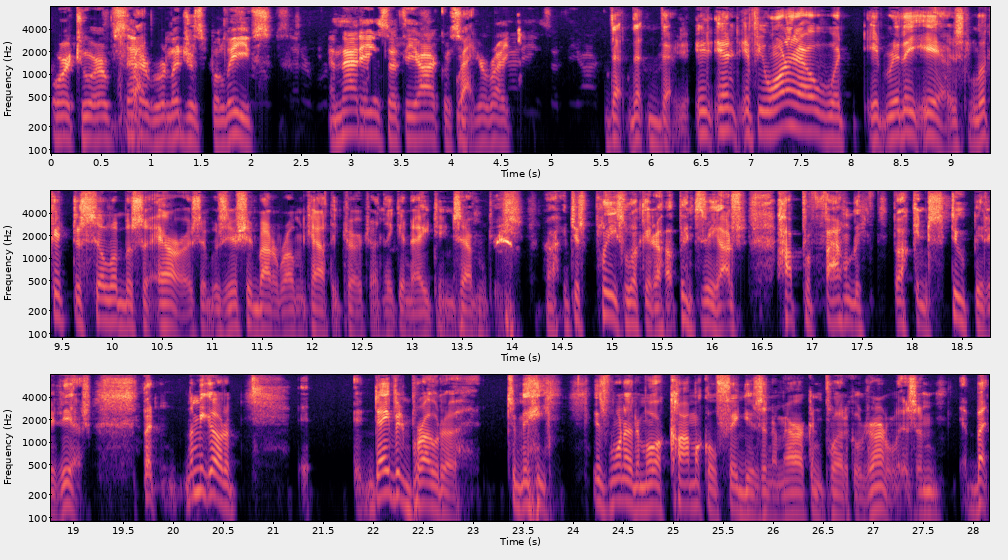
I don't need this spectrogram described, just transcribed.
or to a set right. of religious beliefs, and that is a theocracy. Right. You're right that, that, that, and if you want to know what it really is, look at the syllabus of errors. It was issued by the Roman Catholic Church, I think, in the 1870s. Right? Just please look it up and see how, how profoundly fucking stupid it is. But let me go to eh, David Broder, to me, is one of the more comical figures in American political journalism. But,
